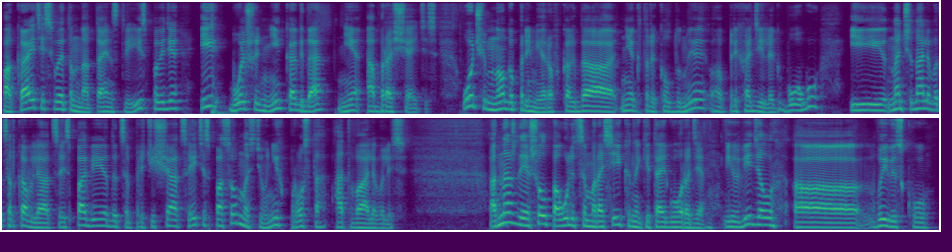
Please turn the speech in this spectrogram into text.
покайтесь в этом на таинстве исповеди и больше никогда не обращайтесь. Очень много примеров, когда некоторые колдуны э, приходили к Богу и начинали выцерковляться, исповедаться, причащаться. Эти способности у них просто отваливались. Однажды я шел по улицам Российка на Китай-городе и увидел э, вывеску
